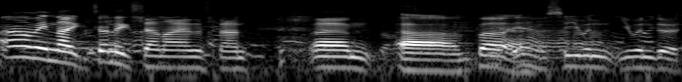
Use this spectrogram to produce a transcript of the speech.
I mean, like to an extent, I understand. Um, Um, but yeah. so you wouldn't, you wouldn't do it.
